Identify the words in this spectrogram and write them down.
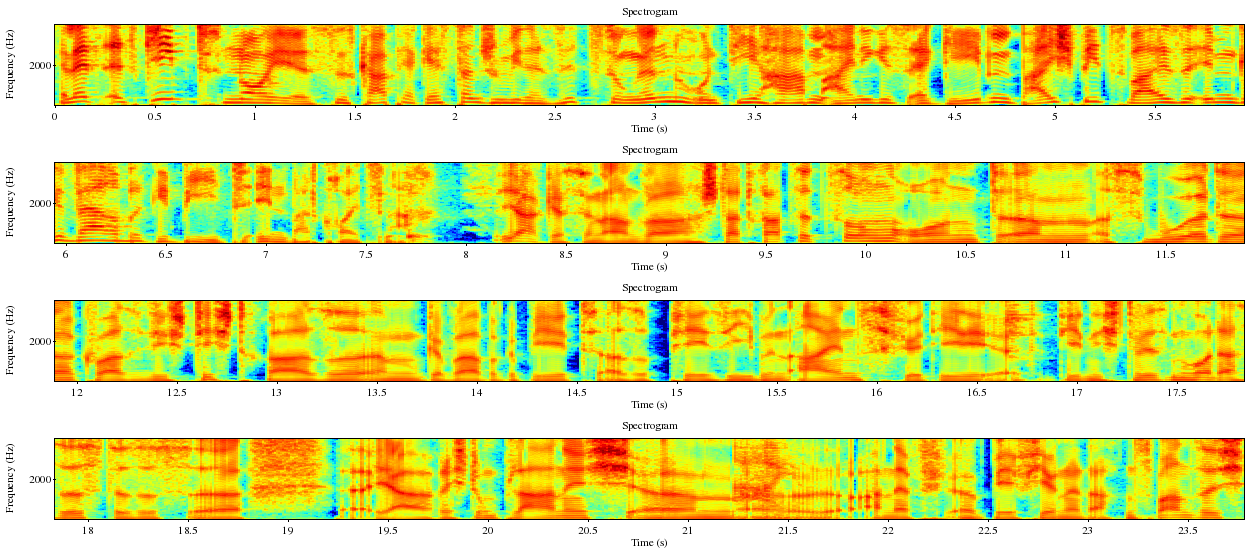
Herr Letz, es gibt Neues. Es gab ja gestern schon wieder Sitzungen und die haben einiges ergeben, beispielsweise im Gewerbegebiet in Bad Kreuznach. Ja, gestern Abend war Stadtratssitzung und ähm, es wurde quasi die Stichstraße im Gewerbegebiet, also P71, für die, die nicht wissen, wo das ist. Das ist äh, äh ja Richtung Planich ähm, äh, an der B428.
